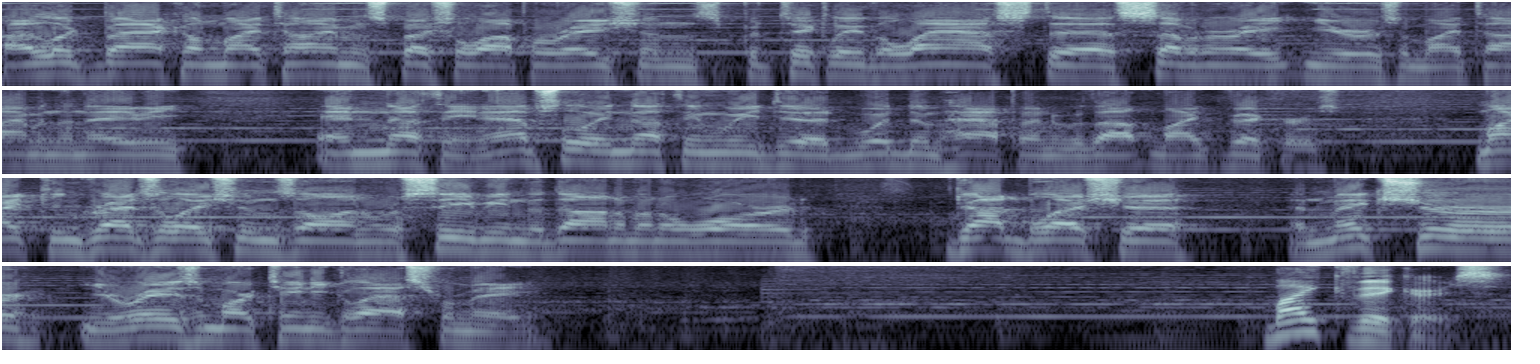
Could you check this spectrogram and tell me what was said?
I look back on my time in special operations, particularly the last uh, seven or eight years of my time in the Navy, and nothing, absolutely nothing we did wouldn't have happened without Mike Vickers. Mike, congratulations on receiving the Donovan Award. God bless you, and make sure you raise a martini glass for me. Mike Vickers,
